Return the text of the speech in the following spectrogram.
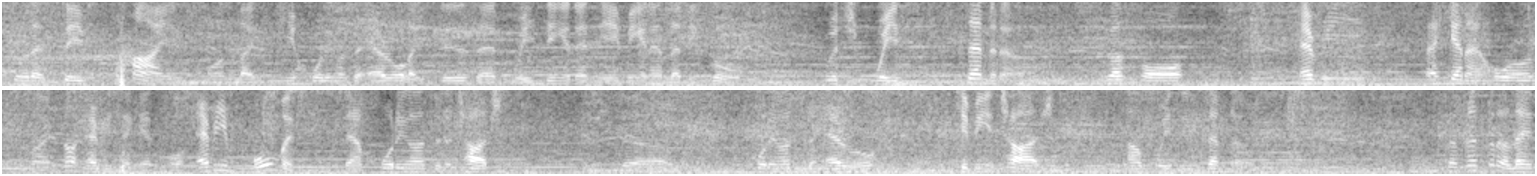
So that saves time on like me holding on the arrow like this and waiting and then aiming and then letting go. Which wastes stamina. Because for every second I hold on to my, not every second, for every moment that I'm holding on to the charge, the holding on to the arrow, keeping it charged, I'm wasting stamina. So I'm just gonna let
